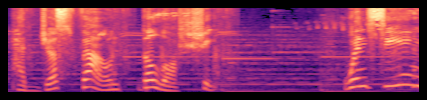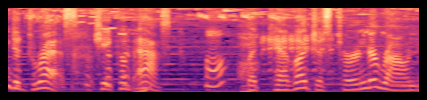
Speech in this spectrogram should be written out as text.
had just found the lost sheep. When seeing the dress, Jacob asked, but Keva just turned around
